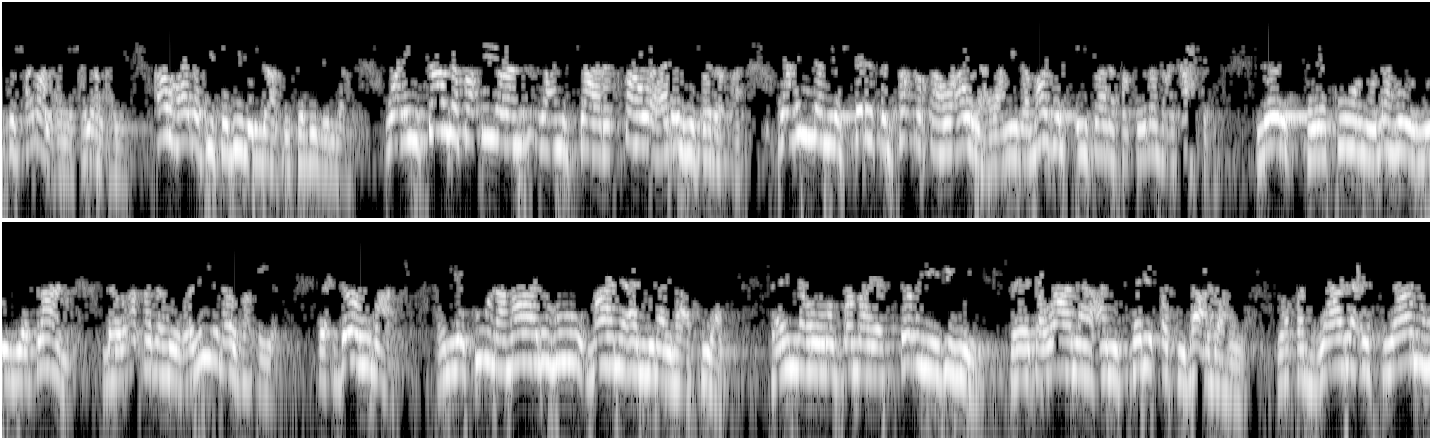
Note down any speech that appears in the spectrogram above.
تقول حلال عليه حلال عليه أو هذا في سبيل الله في سبيل الله. وإن كان فقيرا يعني السارق فهو عليه صدقة. وإن لم يشترط الفقر فهو أولى. يعني إذا ما قلت إن كان فقيرا بعد أحسن. ليش؟ فيكون له نيتان. لو أخذه غني أو فقير. إحداهما أن يكون ماله مانعا من المعصية. فإنه ربما يستغني به فيتوانى عن السرقة بعده. وقد زال عصيانه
